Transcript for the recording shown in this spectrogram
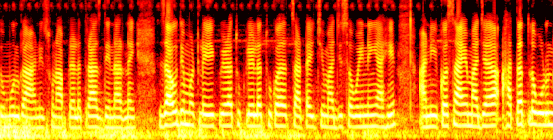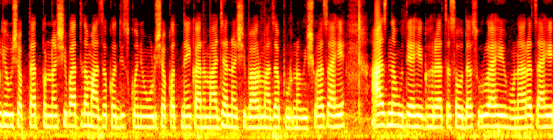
तो मुलगा आणि सून आपल्याला त्रास देणार नाही. जाऊ दे म्हटलं एक वेळा थुकलेला थुका चाटायची माझी सवय नाही आहे. आणि कसं आहे माझ्या हात हातातलं ओढून घेऊ शकतात पण नशिबातलं माझं कधीच कोणी ओढू शकत नाही कारण माझ्या नशिबावर माझा पूर्ण विश्वास आहे. आज न उद्या हे घराचा सौदा सुरू आहे होणारच आहे.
